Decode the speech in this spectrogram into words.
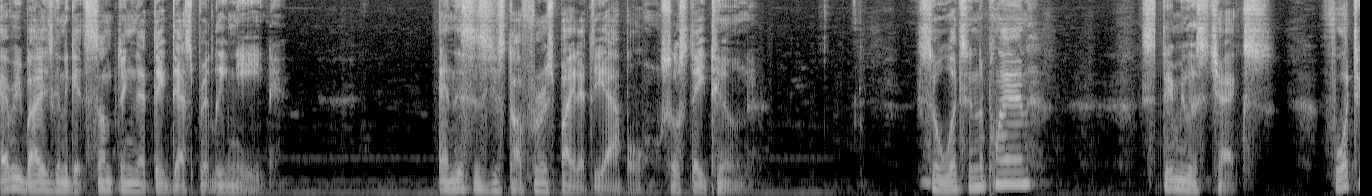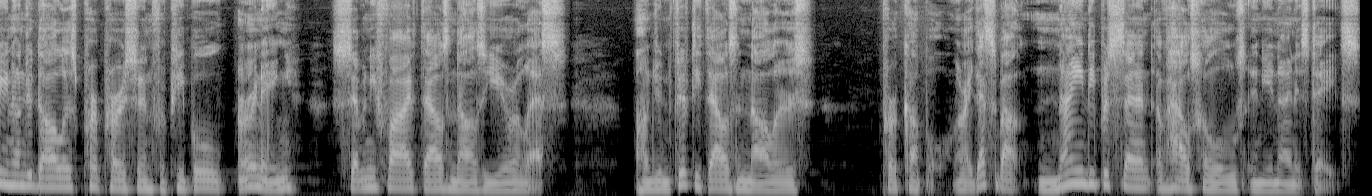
everybody's going to get something that they desperately need. And this is just our first bite at the apple, so stay tuned. So, what's in the plan? Stimulus checks $1,400 per person for people earning $75,000 a year or less, $150,000 per couple. All right, that's about 90% of households in the United States.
